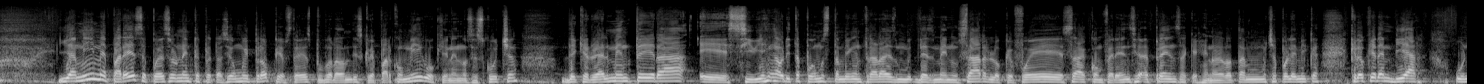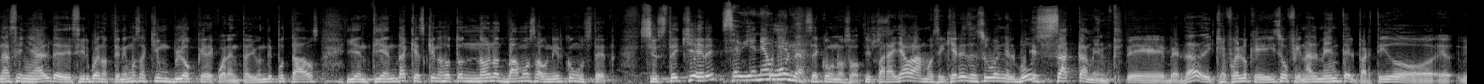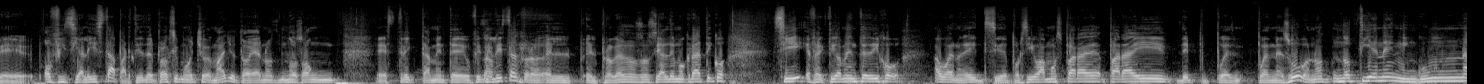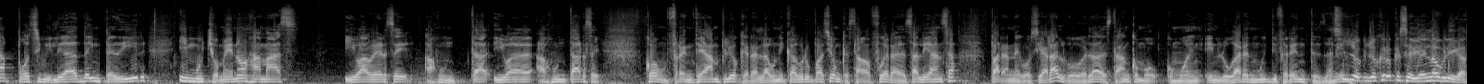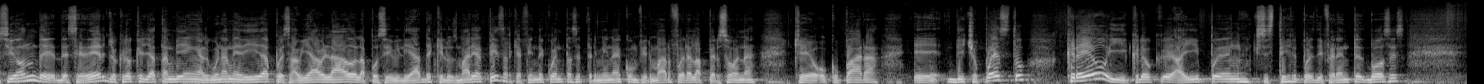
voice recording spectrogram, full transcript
Y a mí me parece, puede ser una interpretación muy propia, ustedes podrán discrepar conmigo, quienes nos escuchan, de que realmente era, eh, si bien ahorita podemos también entrar a desmenuzar lo que fue esa conferencia de prensa que generó también mucha polémica, creo que era enviar una señal de decir, bueno, tenemos aquí un bloque de 41 diputados y entienda que es que nosotros no nos vamos a unir con usted. Si usted quiere, se viene a únase con nosotros. Y para allá vamos, si quiere se sube en el bus. Exactamente. Eh, ¿Verdad? ¿Y qué fue lo que hizo finalmente el partido eh, oficialista? a partir del próximo 8 de mayo, todavía no, son estrictamente oficialistas, pero el, Progreso Social Democrático sí efectivamente dijo, ah bueno, si de por sí vamos para, para ahí, pues, pues me subo, no, no tiene ninguna posibilidad de impedir y mucho menos jamás iba a verse a juntar, iba a juntarse con Frente Amplio, que era la única agrupación que estaba fuera de esa alianza, para negociar algo, ¿verdad? Estaban como, como en, lugares muy diferentes, Daniel. Sí, yo, creo que se vio en la obligación de, ceder. Yo creo que ya también en alguna medida pues había hablado la posibilidad de que Luz María Alpizar, que a fin de cuentas se termina de confirmar, fuera la persona que ocupara eh, dicho puesto. Creo, y creo que ahí pueden existir pues diferentes voces,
